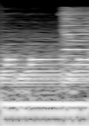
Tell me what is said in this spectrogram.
Música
